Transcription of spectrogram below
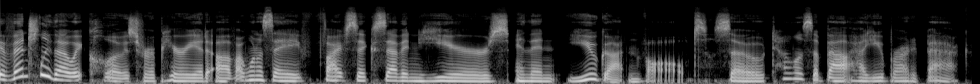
Eventually, though, it closed for a period of, I want to say, five, six, seven years, and then you got involved. So tell us about how you brought it back.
